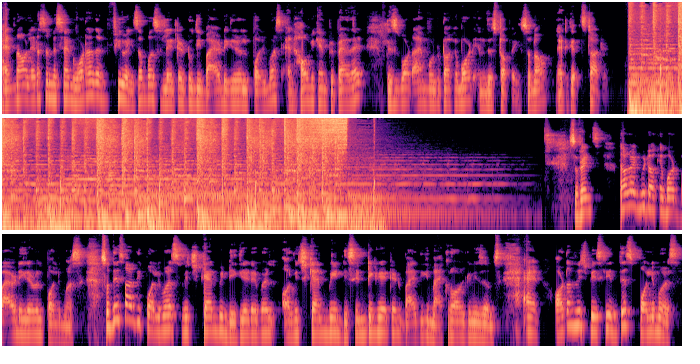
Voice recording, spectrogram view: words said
and now let us understand what are the few examples related to the biodegradable polymers and how we can prepare that. This is what I am going to talk about in this topic. So now let's get started. So friends, now let me talk about biodegradable polymers. So these are the polymers which can be degradable or which can be disintegrated by the microorganisms and out of which basically this polymers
